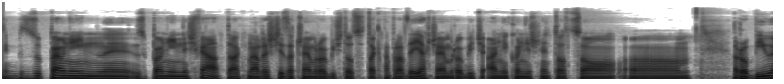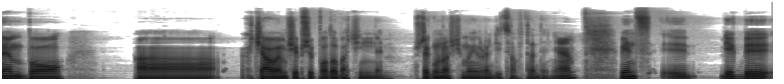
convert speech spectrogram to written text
jakby zupełnie inny, zupełnie inny świat, tak? Nareszcie zacząłem robić to, co tak naprawdę ja chciałem robić, a niekoniecznie to, co robiłem, bo chciałem się przypodobać innym, w szczególności moim rodzicom wtedy, nie? Więc y, jakby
